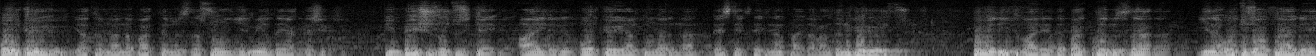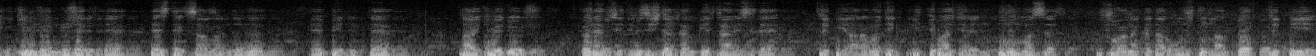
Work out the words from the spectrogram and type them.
Orköy yatırımlarına baktığımızda son 20 yılda yaklaşık 1532 ailenin Orköy yardımlarından, desteklerinden faydalandığını görüyoruz. Bu yıl itibariyle de baktığımızda yine 36 aileye 2 milyonun üzerinde destek sağlandığını hep birlikte takip ediyoruz. Önemsediğimiz işlerden bir tanesi de tıbbi aromatik bitki bahçelerinin kurulması. Şu ana kadar oluşturulan 4 tıbbi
